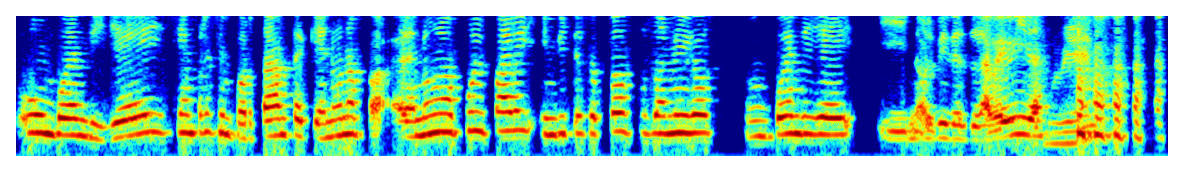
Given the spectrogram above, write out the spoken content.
Un buen DJ, siempre es importante que en una, en una pool party invites a todos tus amigos, un buen DJ y no olvides la bebida. Muy bien.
